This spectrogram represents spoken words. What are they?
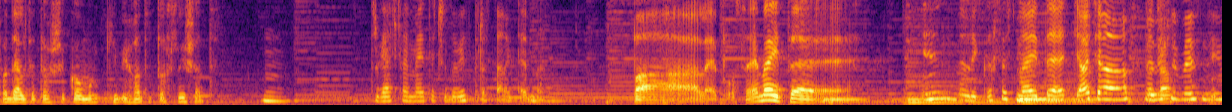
podelite to še komu, ki bi hotel to slišati. Hmm. Drugače pa imejte čudovit preostanek tedna. Pa lepo se imejte. In veliko se smejte. Čau, čau, veliko čau. ljubezni.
